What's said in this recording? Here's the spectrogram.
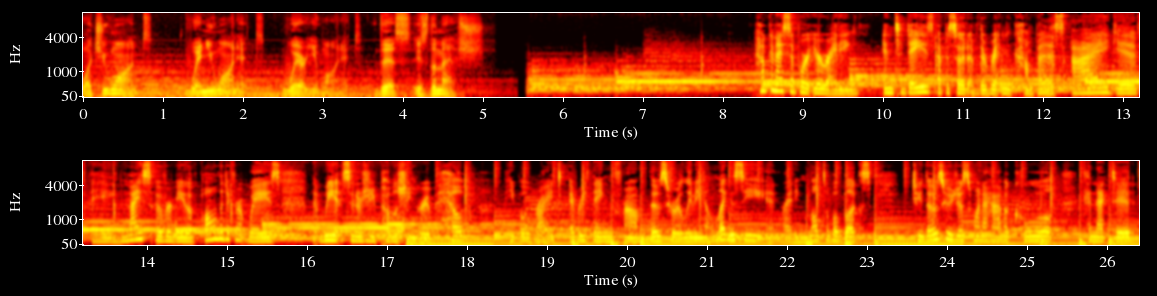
what you want, when you want it, where you want it. This is The Mesh. How can I support your writing? In today's episode of The Written Compass, I give a nice overview of all the different ways that we at Synergy Publishing Group help people write. Everything from those who are leaving a legacy and writing multiple books to those who just want to have a cool, connected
